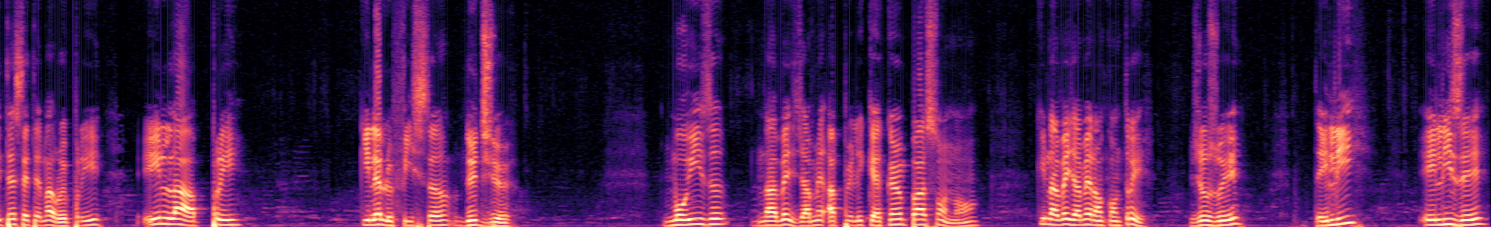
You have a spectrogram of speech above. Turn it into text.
était certainement repris il a appris qu'il est le fils de Dieu. Moïse n'avait jamais appelé quelqu'un par son nom qu'il n'avait jamais rencontré. Josué, Élie, Élisée,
